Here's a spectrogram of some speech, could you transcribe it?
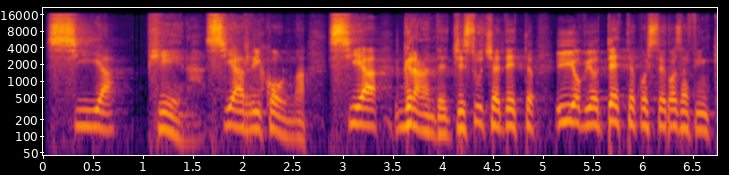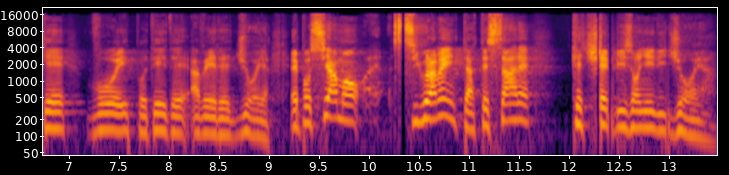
sia piena, sia ricolma, sia grande. Gesù ci ha detto, io vi ho detto queste cose affinché voi potete avere gioia. E possiamo sicuramente attestare che c'è bisogno di gioia.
